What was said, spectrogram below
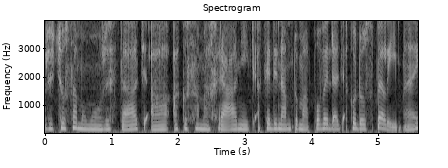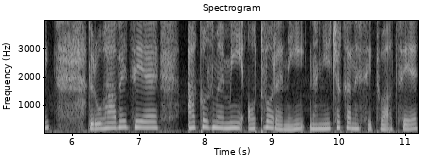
že čo sa mu môže stať a ako sa má chrániť a kedy nám to má povedať ako dospelým. Hej? Druhá vec je, ako sme my otvorení na nečakané situácie,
